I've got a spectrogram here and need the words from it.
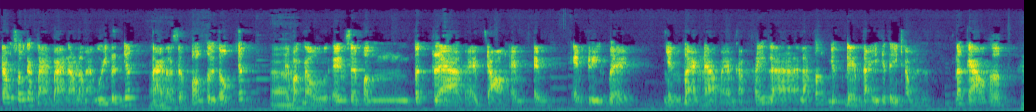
trong số các bạn bạn nào là bạn uy tín nhất à. bạn nào support tôi tốt nhất à. thì bắt đầu em sẽ phân tích ra và em chọn em em em chuyển về những bạn nào mà em cảm thấy là là tốt nhất đem đẩy cái tỷ trọng nó cao hơn ừ.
